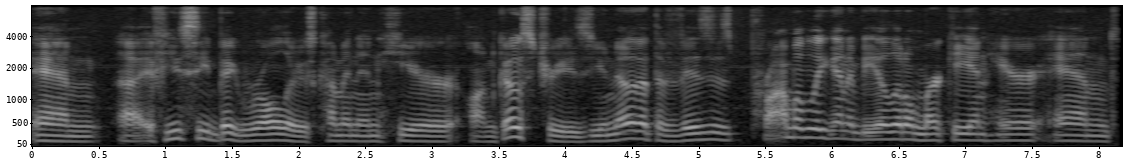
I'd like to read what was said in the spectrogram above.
And uh, if you see big rollers coming in here on ghost trees, you know that the viz is probably going to be a little murky in here and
